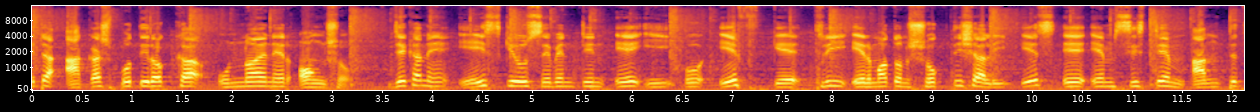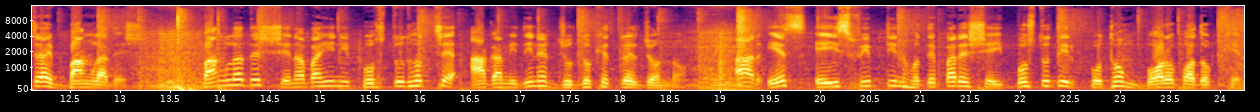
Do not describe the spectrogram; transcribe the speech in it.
এটা আকাশ প্রতিরক্ষা উন্নয়নের অংশ, যেখানে এইচ কিউ সেভেন্টিন এই ও এফ কে থ্রি এর মতন শক্তিশালী এস এম সিস্টেম আনতে চায় বাংলাদেশ। বাংলাদেশ সেনাবাহিনী প্রস্তুত হচ্ছে আগামী দিনের যুদ্ধক্ষেত্রের জন্য। আর এস এইচ ফিফটিন হতে পারে সেই প্রস্তুতির প্রথম বড় পদক্ষেপ।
